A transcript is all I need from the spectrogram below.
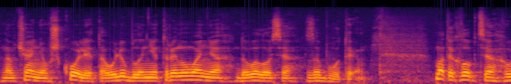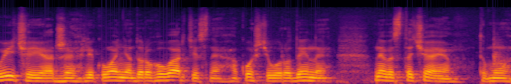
навчання в школі та улюблені тренування довелося забути. Мати хлопця у відчаї, адже лікування дороговартісне, а коштів у родини не вистачає. Тому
